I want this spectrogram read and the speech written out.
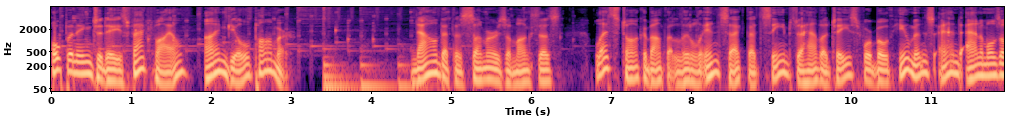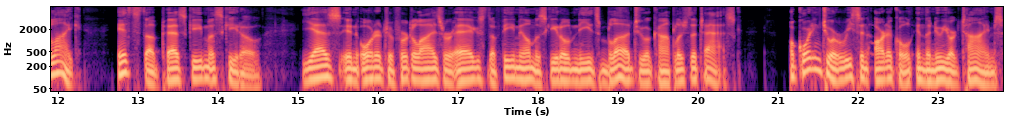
Opening today's fact file, I'm Gil Palmer. Now that the summer is amongst us, let's talk about the little insect that seems to have a taste for both humans and animals alike. It's the pesky mosquito. Yes, in order to fertilize her eggs, the female mosquito needs blood to accomplish the task. According to a recent article in the New York Times,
